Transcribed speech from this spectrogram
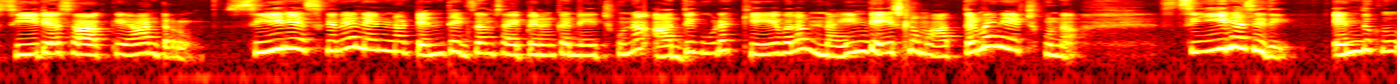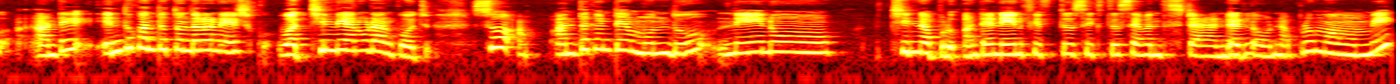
సీరియస్ ఆకే అంటారు. సీరియస్గానే నేను నా టెన్త్ ఎగ్జామ్స్ అయిపోయాక నేర్చుకున్నా అది కూడా కేవలం నైన్ డేస్లో మాత్రమే నేర్చుకున్నా. సీరియస్ ఇది. ఎందుకు? అంటే ఎందుకు అంత తొందరగా నేర్చుకు వచ్చింది అని కూడా అనుకోవచ్చు. సో అంతకంటే ముందు నేను చిన్నప్పుడు అంటే నేను ఫిఫ్త్ సిక్స్త్ సెవెంత్ స్టాండర్డ్లో ఉన్నప్పుడు మా మమ్మీ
